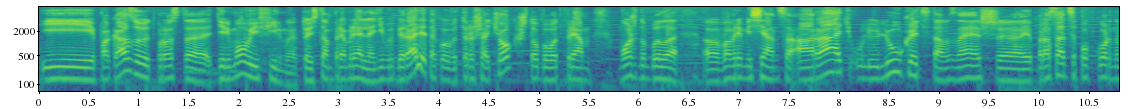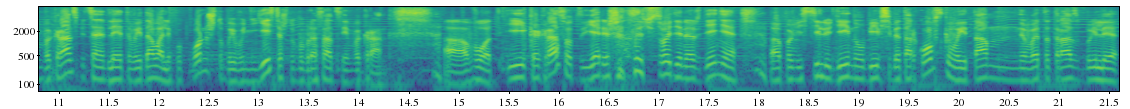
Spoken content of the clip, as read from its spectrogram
и показывают просто дерьмовые фильмы. То есть там прям реально они выбирали такой вот трешачок, чтобы вот прям можно было э, во время сеанса орать, улюлюкать, там, знаешь, э, бросаться попкорном в экран. Специально для этого и давали попкорн, чтобы его не есть, а чтобы бросаться им в экран. А, вот. И как раз вот я решил на свой день рождения а, повести людей на «Убей в себе Тарковского», и там в этот раз были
